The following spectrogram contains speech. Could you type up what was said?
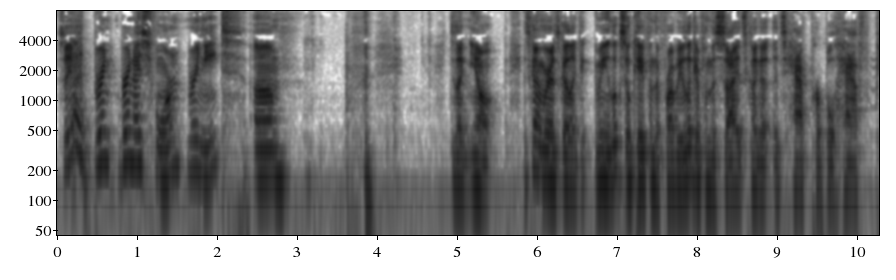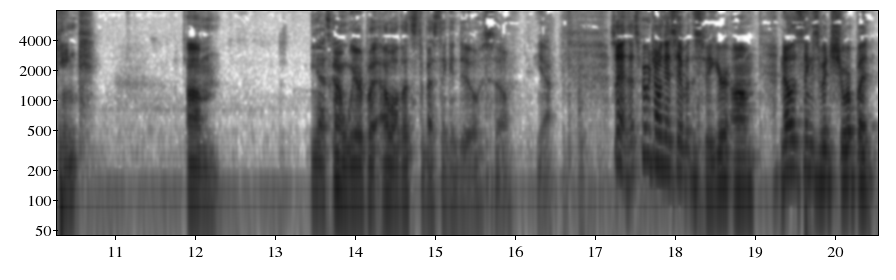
So, yeah, very, very nice form. Very neat. Um, just like, you know, it's kind of weird. It's got like, I mean, it looks okay from the front, but you look at it from the side, it's kind of, it's half purple, half pink. Um, yeah, it's kind of weird, but oh well, that's the best they can do. So yeah. So yeah, that's pretty much all I'm gonna say about this figure. Um, now this thing's a bit short, but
